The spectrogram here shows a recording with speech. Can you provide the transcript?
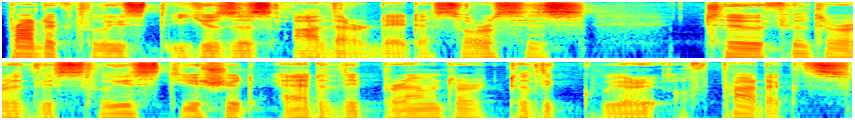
product list uses other data sources, to filter this list, you should add the parameter to the query of products.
